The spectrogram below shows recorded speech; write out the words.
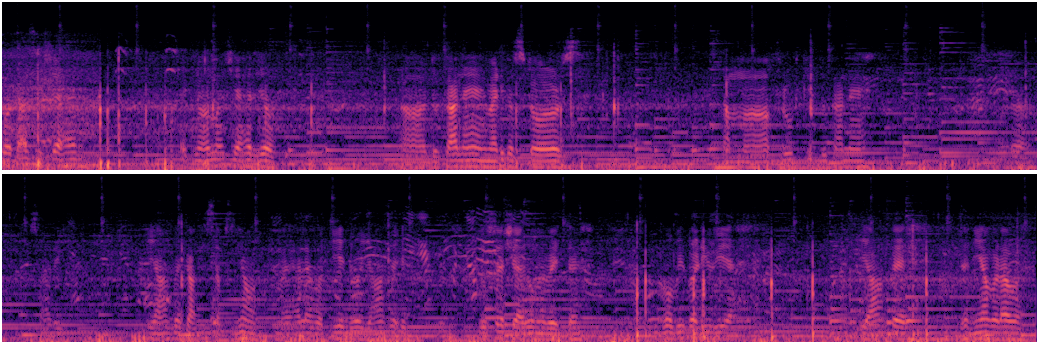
چھوٹا سا شہر۔ ایک نارمل شہر جو دکانیں میڈیکل اسٹورس ہم فروٹ کی دکانیں ساری یہاں پہ کافی سبزیاں محلیں ہوتی ہیں جو یہاں سے دوسرے شہروں میں بیچتے ہیں۔ گوبھی پڑی ہوئی ہے۔ یہاں پہ دھنیا پڑا ہوا ہے۔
